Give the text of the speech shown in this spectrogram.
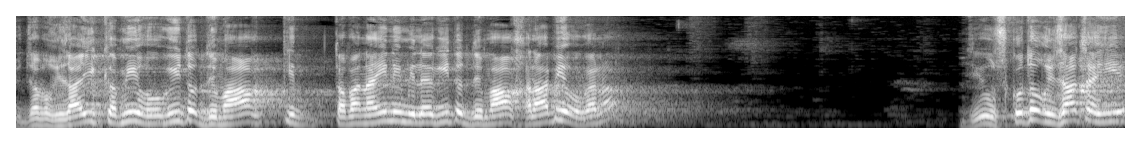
تو جب غذائی کمی ہوگی تو دماغ کی توانائی نہیں ملے گی تو دماغ خراب ہی ہوگا نا۔ جی اس کو تو غذا چاہیے۔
